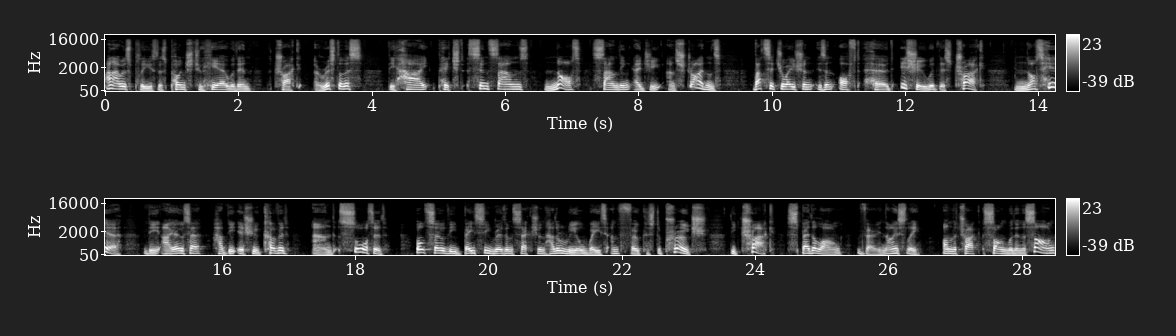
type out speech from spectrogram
And I was pleased as punch to hear within the track Aristillus the high-pitched synth sounds not sounding edgy and strident. That situation is an oft heard issue with this track. Not here. The Iota had the issue covered and sorted. Also, the bassy rhythm section had a real weight and focused approach. The track sped along very nicely. On the track Song Within a Song,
